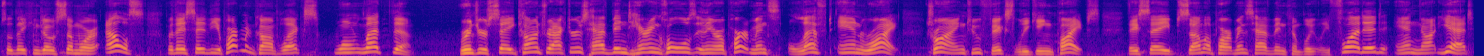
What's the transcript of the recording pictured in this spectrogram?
so they can go somewhere else, but they say the apartment complex won't let them. Renters say contractors have been tearing holes in their apartments left and right, trying to fix leaking pipes. They say some apartments have been completely flooded and not yet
